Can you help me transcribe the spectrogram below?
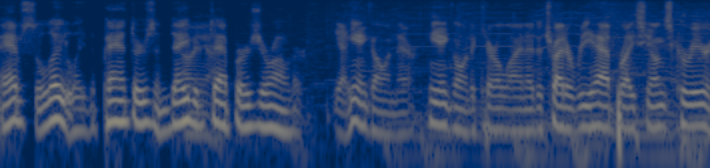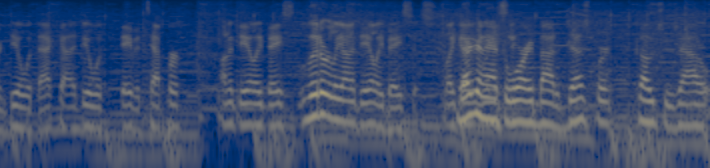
absolutely, the Panthers and oh, David Oh, yeah. Tepper is your owner. Yeah, he ain't going there. He ain't going to Carolina to try to rehab Bryce Young's career and deal with that guy, deal with David Tepper on a daily basis, literally on a daily basis. Like They're going to have to worry about a desperate coach who's out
